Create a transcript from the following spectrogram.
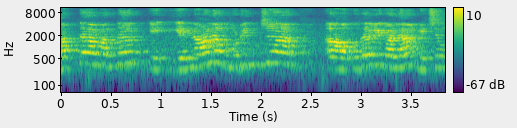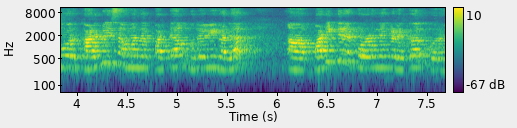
மற்ற வந்து என்னால் முடிஞ்ச உதவிகளை நிச்சயமாக ஒரு கல்வி சம்மந்தப்பட்ட உதவிகளை படிக்கிற குழந்தைங்களுக்கு ஒரு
